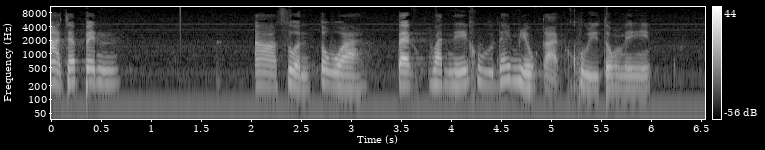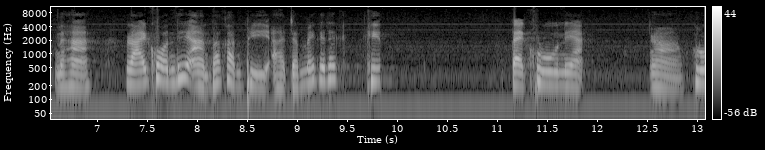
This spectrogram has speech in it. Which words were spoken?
อาจจะเป็นส่วนตัว แต่วันนี้ครูได้มีโอกาสคุยตรงนี้นะคะหลายคนที่อ่านพระคัมภีร์อาจจะไม่ได้คิด แต่ครูเนี่ย ครู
